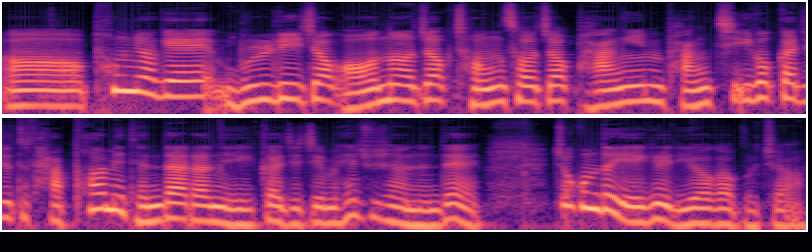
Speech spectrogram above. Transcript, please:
어, 폭력의 물리적, 언어적, 정서적, 방임, 방치 이것까지도 다 포함이 된다라는 얘기까지 지금 해주셨는데 조금 더 얘기를 이어가 보죠.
